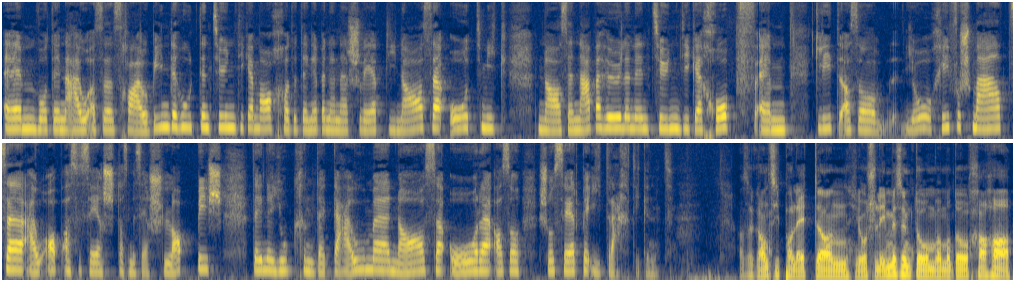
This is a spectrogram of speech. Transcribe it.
ähm, wo dann auch, also es kann auch Bindehautentzündungen machen oder dann eben eine erschwerte Nase, Atmung, Nasennebenhöhlenentzündungen, Kopf, ähm, Glied, also ja, Kieferschmerzen, auch ab, also sehr, dass man sehr schlapp ist, dann juckende Gaumen, Nase, Ohren, also schon sehr beeinträchtigend. Also eine ganze Palette an ja, schlimmen Symptomen, die man hier kann haben.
